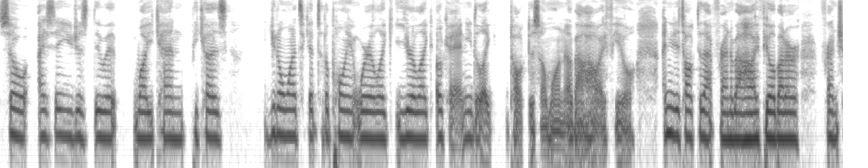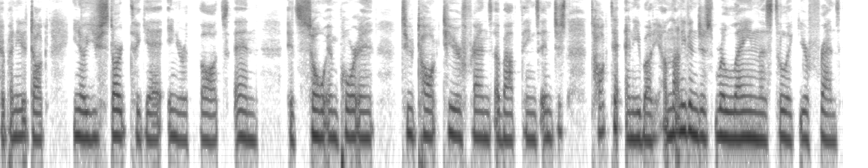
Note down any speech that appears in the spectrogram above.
So I say you just do it while you can because you don't want it to get to the point where like you're like okay i need to like talk to someone about how i feel. I need to talk to that friend about how i feel about our friendship. I need to talk you know you start to get in your thoughts and it's so important to talk to your friends about things and just talk to anybody. I'm not even just relaying this to like your friends.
